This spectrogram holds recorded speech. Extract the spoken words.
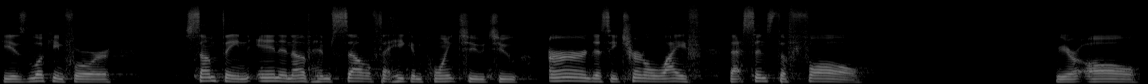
He is looking for something in and of himself that he can point to to earn this eternal life that since the fall, we are all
